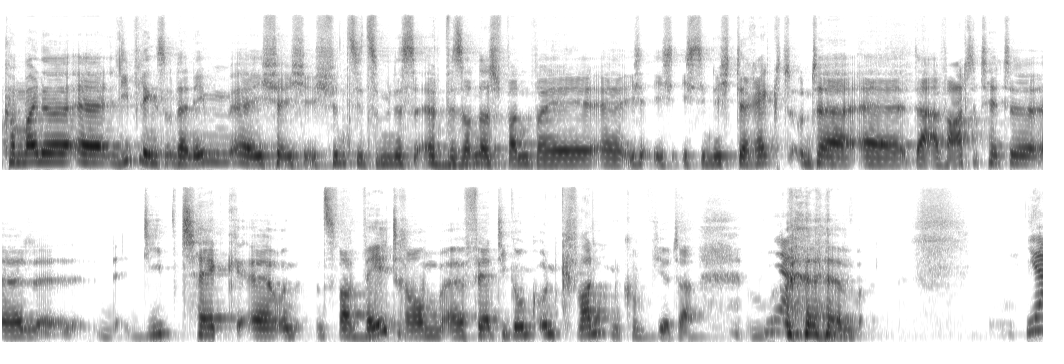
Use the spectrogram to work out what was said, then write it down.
komm meine äh, Lieblingsunternehmen. Äh, ich ich, ich finde sie zumindest äh, besonders spannend, weil äh, ich, ich, ich sie nicht direkt unter äh, da erwartet hätte. Äh, Deep Tech äh, und, und zwar Weltraumfertigung und Quantencomputer. Ja. ja,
